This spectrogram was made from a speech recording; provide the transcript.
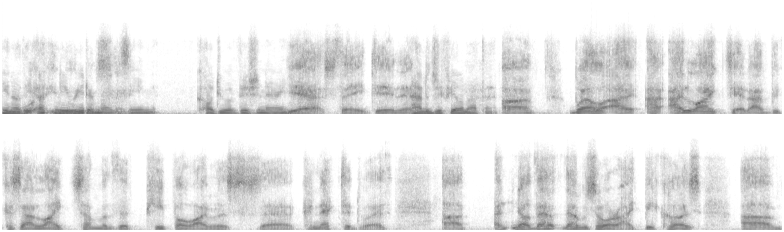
you know, the Utne Reader magazine called you a visionary. Yes, they did. And, How did you feel about that? Uh, well, I, I, I, liked it I, because I liked some of the people I was uh, connected with. Uh, and, no, that that was all right because um,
